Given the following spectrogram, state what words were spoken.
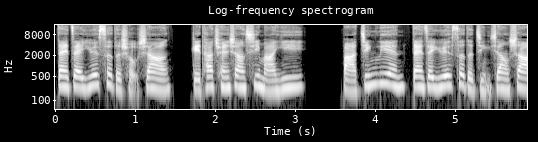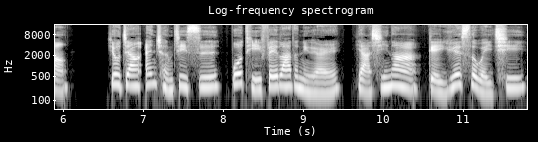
戴在约瑟的手上，给他穿上细麻衣，把金链戴在约瑟的颈项上。又将安城祭司波提菲拉的女儿雅西娜给约瑟为妻，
